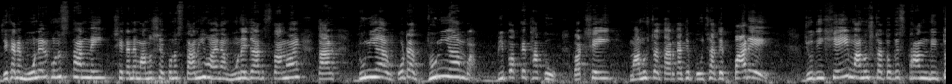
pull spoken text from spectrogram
যেখানে মনের কোনো স্থান নেই, সেখানে মানুষের কোনো স্থানই হয় না। মনে যার স্থান হয়, তার দুনিয়া, গোটা দুনিয়া বিপক্ষে থাকুক। বাট সেই মানুষটা তার কাছে পৌঁছাতে পারে। যদি সেই মানুষটা তোকে স্থান দিত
